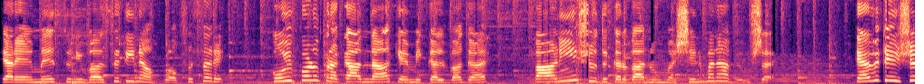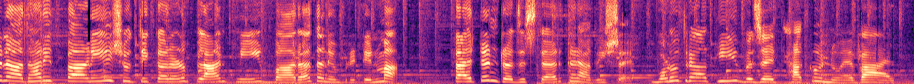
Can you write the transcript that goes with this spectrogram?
ત્યારે એમએસ યુનિવર્સિટીના પ્રોફેસરે કોઈ પણ પ્રકારના કેમિકલ વગર પાણી શુદ્ધ કરવાનું મશીન બનાવ્યું છે. કેવિટેશન આધારિત પાણી શુદ્ધિકરણ પ્લાન્ટની ભારત અને બ્રિટનમાં પેટન્ટ રજિસ્ટર કરાવી છે. વડોદરાથી વિજય ઠાકોરનો અહેવાલ.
